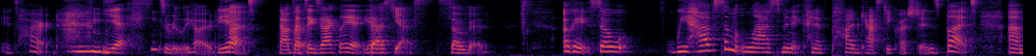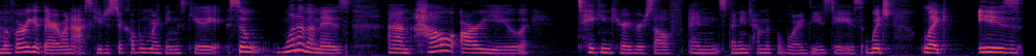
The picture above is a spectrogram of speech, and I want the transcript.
It's hard. Yes. it's really hard. Yeah. But that that's exactly it. Yes. yes. So good. Okay, so we have some last minute kind of podcasty questions, but um, before we get there, I want to ask you just a couple more things, Kailey. So one of them is, um, how are you taking care of yourself and spending time with the Lord these days? Which like is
